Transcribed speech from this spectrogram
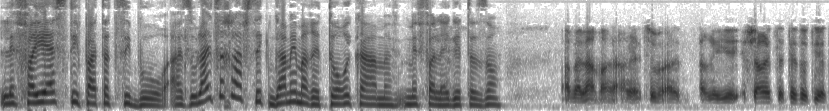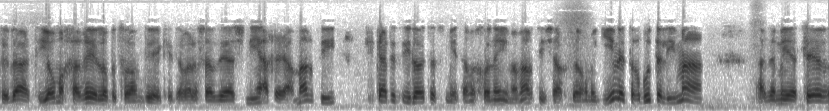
לפייס טיפה את הציבור, אז אולי צריך להפסיק גם עם הרטוריקה המפלגת הזו. אבל למה? הרי, הרי אפשר לצטט אותי, את יודעת, יום אחרי, לא בצורה מדויקת, אבל עכשיו זה היה שנייה אחרי. אמרתי, ציטטתי לא את עצמי, את המכונאים, אמרתי שאנחנו מגיעים לתרבות אלימה, אז זה מייצר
